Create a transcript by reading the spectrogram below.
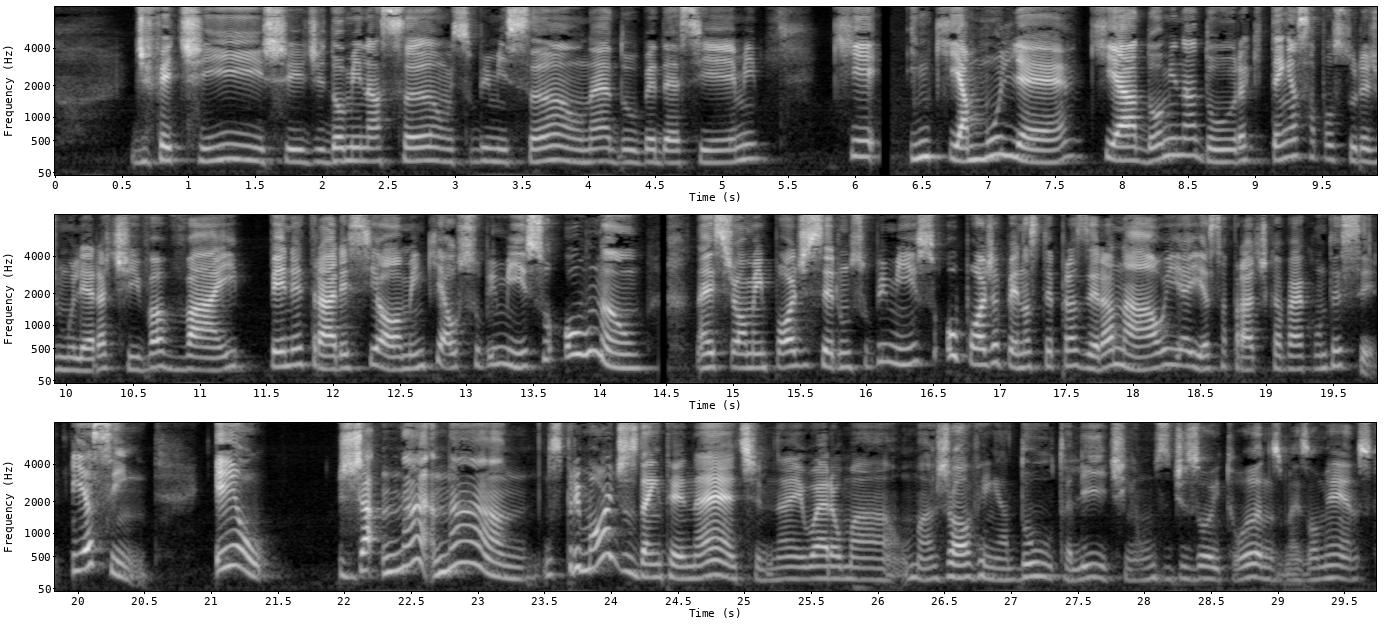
de fetiche, de dominação e submissão, né, do BDSM, que em que a mulher, que é a dominadora, que tem essa postura de mulher ativa, vai penetrar esse homem que é o submisso ou não. Né? Esse homem pode ser um submisso ou pode apenas ter prazer anal e aí essa prática vai acontecer. E assim, eu já na, na, nos primórdios da internet, né, eu era uma, uma jovem adulta ali, tinha uns 18 anos mais ou menos,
